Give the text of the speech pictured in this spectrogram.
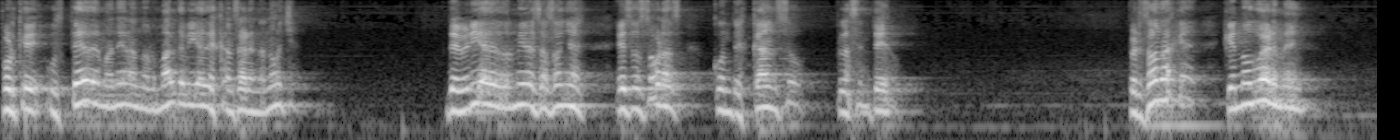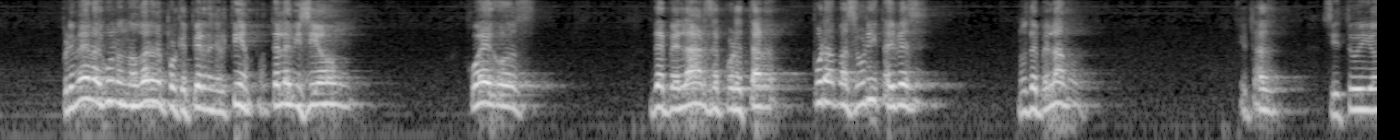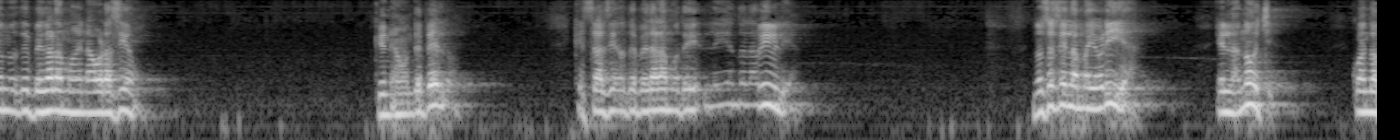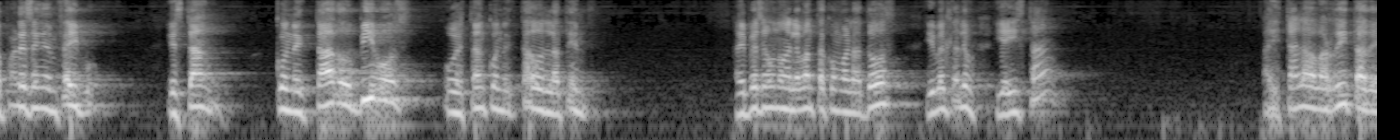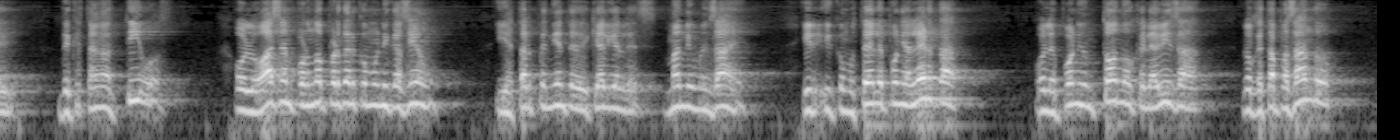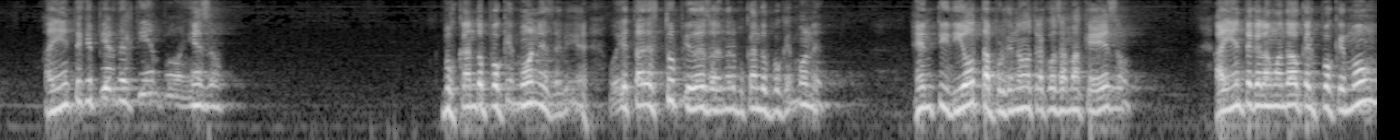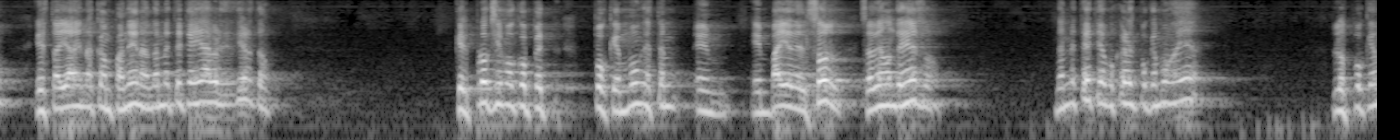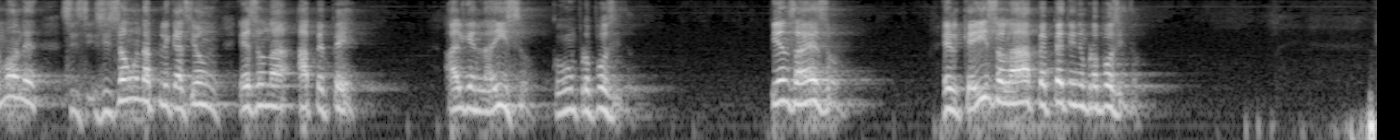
Porque usted de manera normal debía descansar en la noche. Debería de dormir esas, esas horas con descanso placentero. Personas que, que no duermen. Primero algunos no duermen porque pierden el tiempo. Televisión, juegos, desvelarse por estar pura basurita y veces nos desvelamos. ¿Qué tal? si tú y yo nos desveláramos en la oración? Que no es un desvelo. ¿Qué tal si nos desveláramos leyendo la Biblia? No sé si la mayoría en la noche, cuando aparecen en Facebook, están conectados vivos o están conectados latentes. Hay veces uno se levanta como a las dos y ve el teléfono y ahí están. Ahí está la barrita de, de que están activos. O lo hacen por no perder comunicación y estar pendiente de que alguien les mande un mensaje. Y, como usted le pone alerta o le pone un tono que le avisa lo que está pasando, hay gente que pierde el tiempo en eso. Buscando Pokémones. Hoy está de estúpido eso de andar buscando Pokémones. Gente idiota porque no es otra cosa más que eso. Hay gente que le han mandado que el Pokémon está allá en la campanera. Anda, métete allá a ver si es cierto que el próximo Pokémon está en, Valle del Sol. ¿Sabes dónde es eso? Dame tete a buscar el Pokémon allá. Los Pokémon, si, si, son una aplicación, es una app. Alguien la hizo con un propósito. Piensa eso. El que hizo la APP tiene un propósito.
